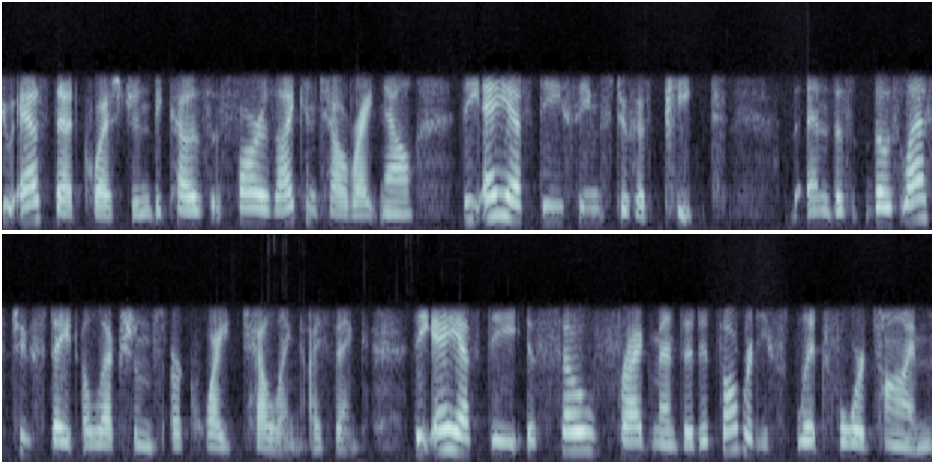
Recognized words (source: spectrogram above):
you asked that question because, as far as I can tell right now, the AFD seems to have peaked. And those last two state elections are quite telling, I think. The AFD is so fragmented, it's already split four times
